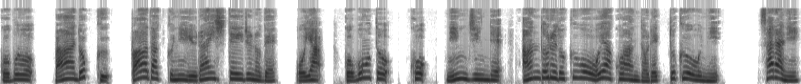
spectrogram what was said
ごぼう、バードック、バーダックに由来しているので、親、ごぼうと、子、人参で、アンドルドクオー親子レッドクオーに。さらに、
